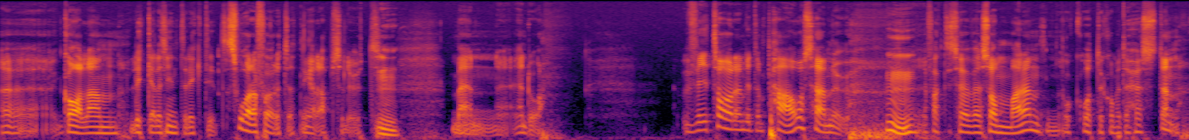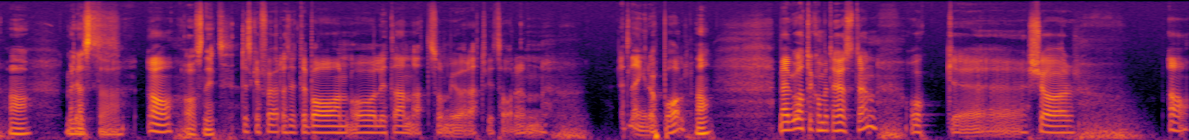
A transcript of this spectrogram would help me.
Eh, galan lyckades inte riktigt. Svåra förutsättningar, absolut. Mm. Men ändå. Vi tar en liten paus här nu. Mm. eh, Faktiskt över sommaren och återkommer till hösten. Ja, med Det- nästa Ja, avsnitt. det ska födas lite barn och lite annat som gör att vi tar en, ett längre uppehåll. Ja. Men vi återkommer till hösten och eh, kör, ja,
